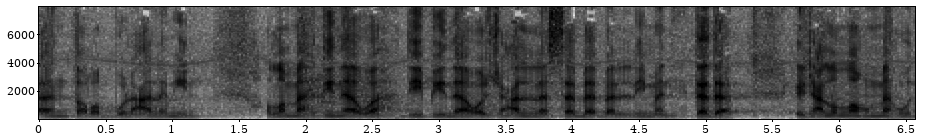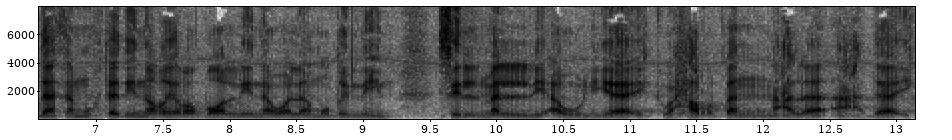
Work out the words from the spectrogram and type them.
أنت رب العالمين. اللهم اهدنا واهد بنا واجعلنا سببا لمن اهتدى. اجعل اللهم هداة مهتدين غير ضالين ولا مضلين. سلما لأوليائك وحربا على أعدائك.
